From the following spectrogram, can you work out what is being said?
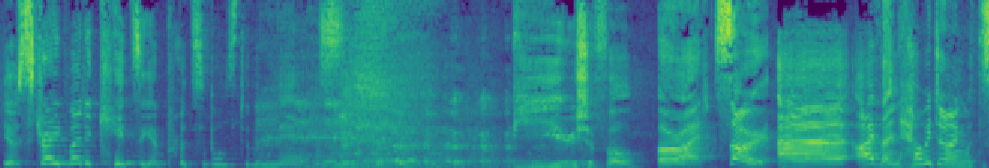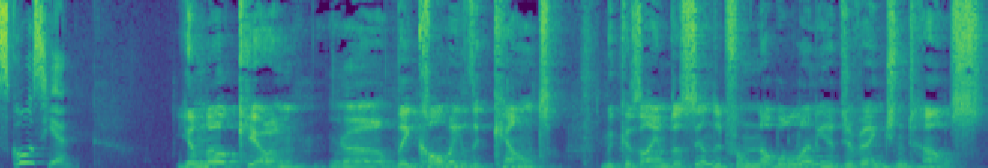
Uh, You've strained my Dickensian principles to the max. Beautiful. All right. So, uh, Ivan, how are we doing with the scores here? You know, Karen, uh, they call me the Count because I am descended from noble lineage of ancient house.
